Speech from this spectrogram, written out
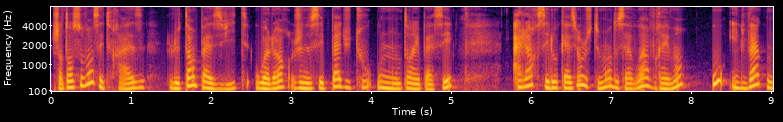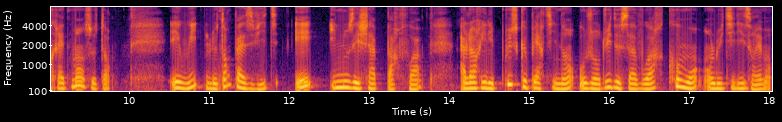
J'entends souvent cette phrase le temps passe vite ou alors je ne sais pas du tout où mon temps est passé. Alors c'est l'occasion justement de savoir vraiment où il va concrètement ce temps. Et oui, le temps passe vite et il nous échappe parfois. Alors il est plus que pertinent aujourd'hui de savoir comment on l'utilise vraiment.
